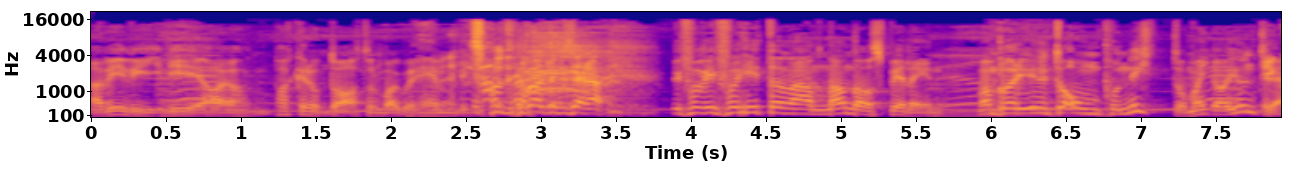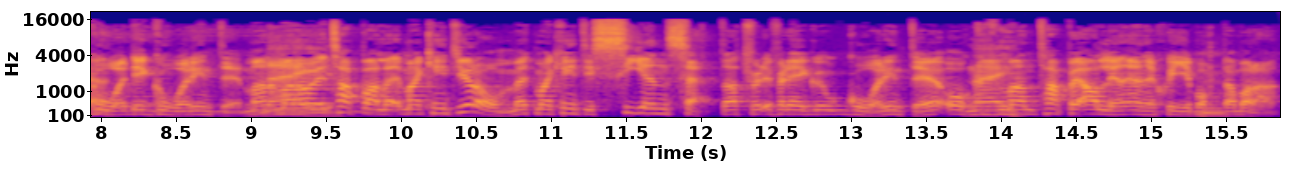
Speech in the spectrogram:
ja, vi, vi, vi ja, jag packar upp datorn och bara går hem. Liksom. Det var typ så här, vi, får, vi får hitta någon annan då att spela in. Man börjar ju inte om på nytt då, man gör ju inte det. Det går, det går inte. Man, Nej. man, har ju tappat alla, man kan inte göra om det, man kan inte iscensätta det, för, för det går inte. Och Nej. man tappar all energi borta bara.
